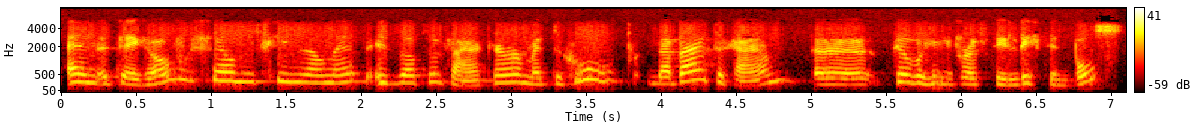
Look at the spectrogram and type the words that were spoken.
En het tegenovergestelde misschien wel net, is dat we vaker met de groep naar buiten gaan. Eh Tilburg University ligt in het bos.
